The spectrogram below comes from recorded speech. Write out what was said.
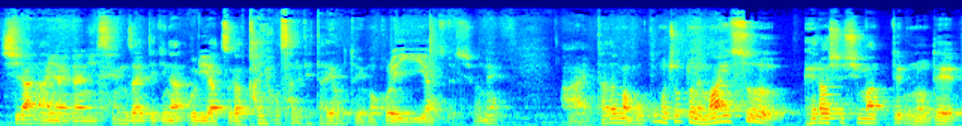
知らない間に潜在的な売り圧が解放されてたよという、まあこれいいやつですよね。はい。ただまあ僕もちょっとね、枚数減らしてしまってるので、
